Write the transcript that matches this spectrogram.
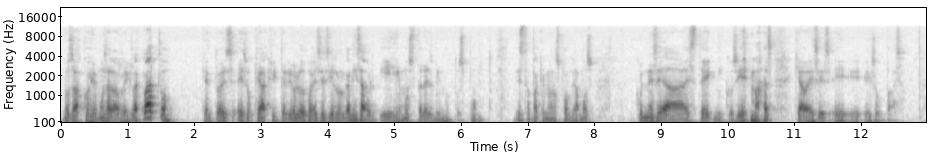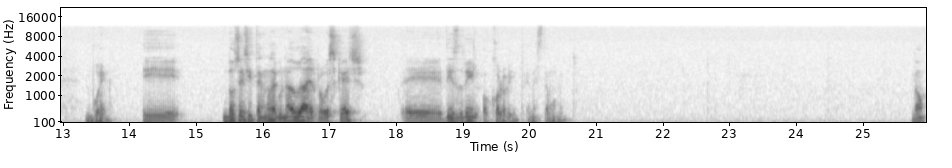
nos acogemos a la regla 4, que entonces eso queda a criterio de los jueces y el organizador, y dijimos tres minutos, punto. Listo, para que no nos pongamos con necesidades técnicos y demás, que a veces eh, eso pasa. Bueno. Eh, no sé si tenemos alguna duda de RoboSketch, eh, Disdrill o Colorint en este momento. ¿No?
